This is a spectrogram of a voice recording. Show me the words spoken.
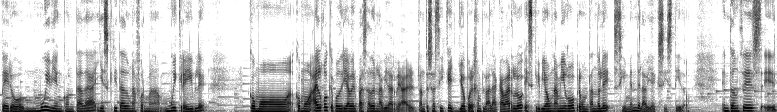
pero muy bien contada y escrita de una forma muy creíble, como, como, algo que podría haber pasado en la vida real. Tanto es así que yo, por ejemplo, al acabarlo, escribí a un amigo preguntándole si Mendel había existido. Entonces, eh,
